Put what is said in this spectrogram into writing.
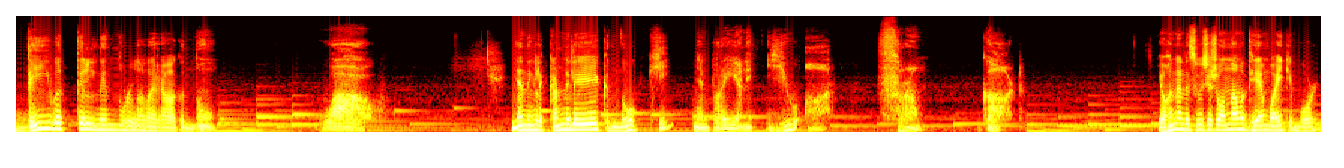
ദൈവത്തിൽ നിന്നുള്ളവരാകുന്നു. വാവ് ഞാൻ നിങ്ങളെ കണ്ണിലേക്ക് നോക്കി ഞാൻ പറയുകയാണ് യു ആർ ഫ്രം ഗാഡ് യോഹന്നാന്റെ സുവിശേഷം ഒന്നാം അധ്യായം വായിക്കുമ്പോൾ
